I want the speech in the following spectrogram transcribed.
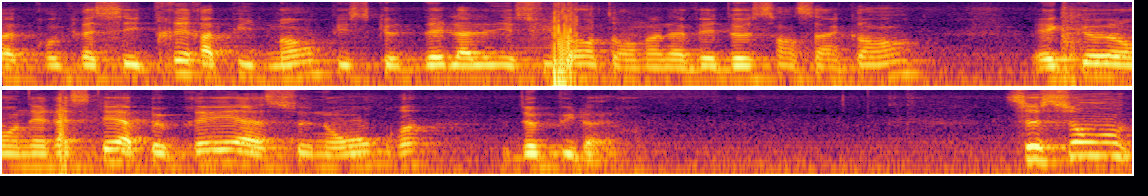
a progressé très rapidement, puisque dès l'année suivante, on en avait 250, et qu'on est resté à peu près à ce nombre depuis l'heure. Ce sont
